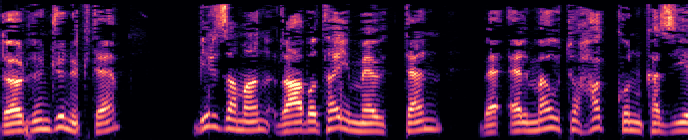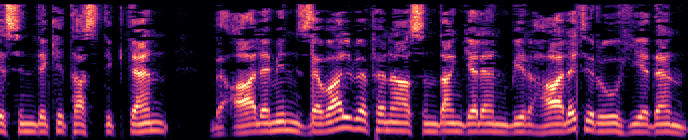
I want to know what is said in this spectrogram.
Dördüncü nükte, bir zaman rabıtayı mevtten ve el mevtu hakkun kaziyesindeki tasdikten ve alemin zeval ve fenasından gelen bir halet-i ruhiyeden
